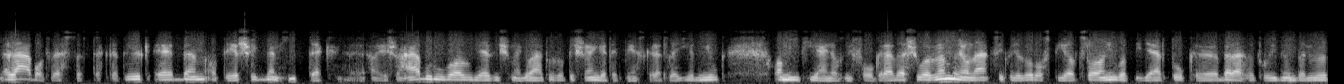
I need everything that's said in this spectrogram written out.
lábat vesztettek. Tehát ők ebben a térségben hittek, e, és a háborúval ugye ez is megváltozott, és rengeteg pénzt kellett leírniuk, ami itt hiányozni fog. Ráadásul az nem nagyon látszik, hogy az orosz piacra a nyugati gyártók belátható időn belül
